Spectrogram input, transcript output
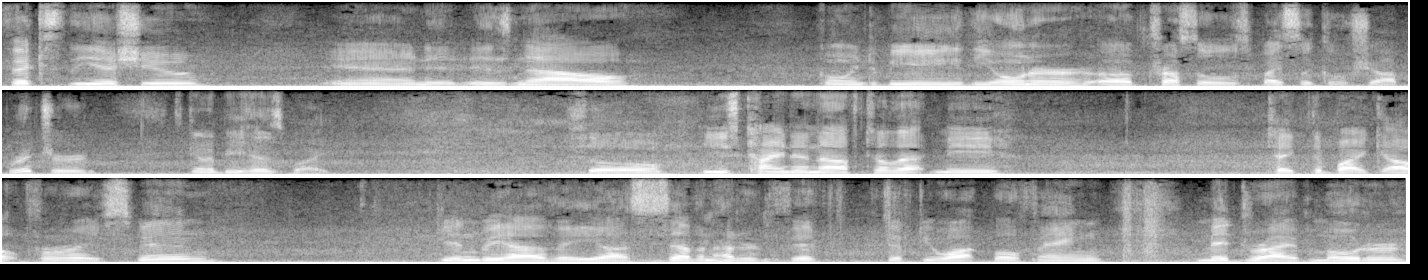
fixed the issue. And it is now going to be the owner of Trestles Bicycle Shop, Richard. It's going to be his bike. So he's kind enough to let me take the bike out for a spin. Again, we have a uh, 750 watt Bafang mid-drive motor,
